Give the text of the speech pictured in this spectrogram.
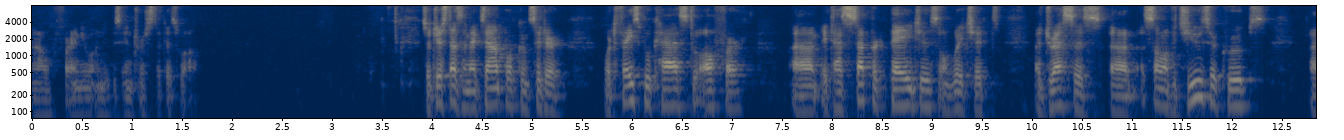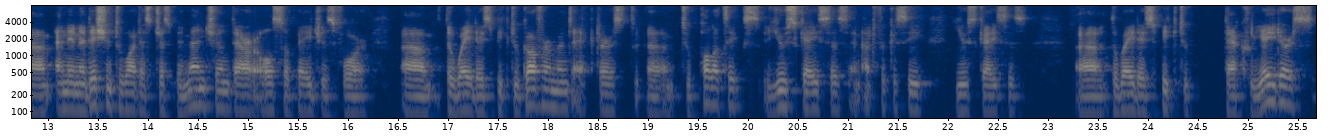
now for anyone who is interested as well. So just as an example, consider what Facebook has to offer. Um, it has separate pages on which it addresses uh, some of its user groups. Um, and in addition to what has just been mentioned, there are also pages for um, the way they speak to government actors, to, um, to, politics, use cases and advocacy use cases, uh, the way they speak to their creators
